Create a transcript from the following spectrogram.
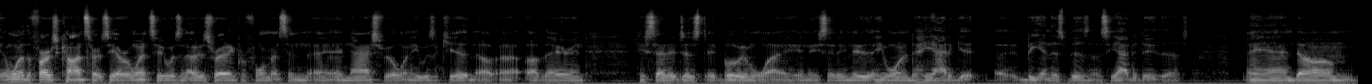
one of the first concerts he ever went to was an Otis Redding performance in in Nashville when he was a kid uh, uh, up there, and he said it just it blew him away, and he said he knew that he wanted to he had to get uh, be in this business, he had to do this. And um,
